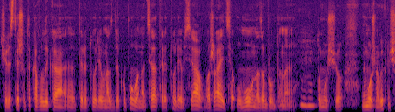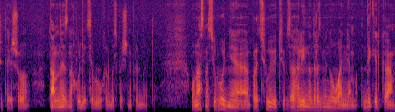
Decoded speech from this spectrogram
Через те, що така велика е, територія у нас декупована, ця територія вся вважається умовно забрудненою, Мгм. тому що не можна виключити, що там не знаходяться вибухонебезпечні предмети. У нас на сьогодні е, працюють взагалі над розмінуванням декілька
